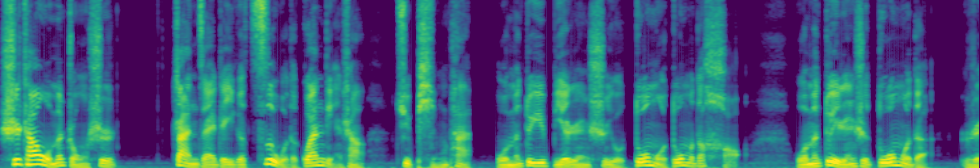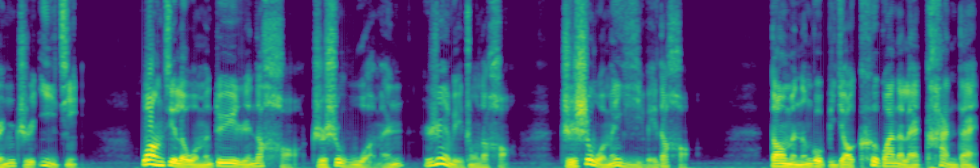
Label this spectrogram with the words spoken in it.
时常我们总是站在这一个自我的观点上去评判我们对于别人是有多么多么的好，我们对人是多么的仁至义尽，忘记了我们对于人的好只是我们认为中的好，只是我们以为的好。当我们能够比较客观的来看待。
